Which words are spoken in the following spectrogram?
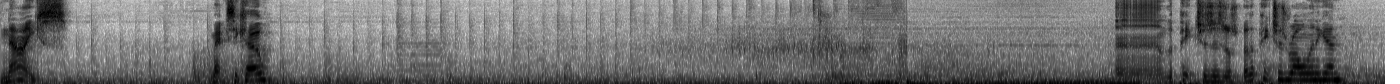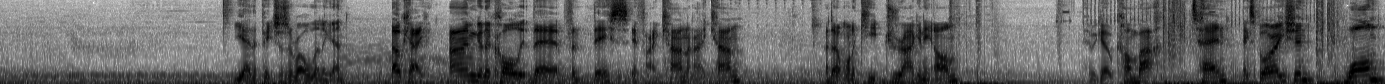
Nice. Mexico. Uh, the pictures are just are the pictures rolling again? Yeah, the pictures are rolling again. Okay, I'm gonna call it there for this. If I can, I can. I don't want to keep dragging it on. Here we go, combat. 10, exploration. 1,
